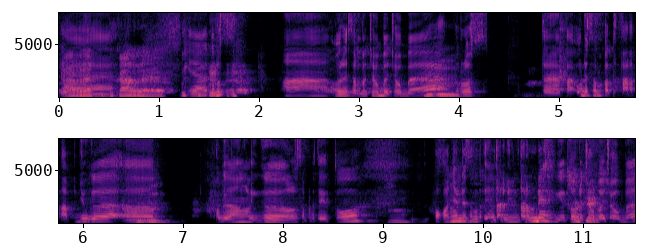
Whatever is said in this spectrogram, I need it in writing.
Karet Ya. itu karet. ya terus ah, udah sempet coba-coba Mm-mm. terus ternyata udah sempet startup juga eh, Mm-mm. Pegang legal seperti itu pokoknya udah sempet intern-intern deh gitu udah Oke. coba-coba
